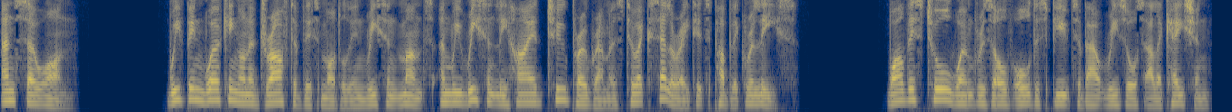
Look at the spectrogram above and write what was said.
and so on. We've been working on a draft of this model in recent months and we recently hired two programmers to accelerate its public release. While this tool won't resolve all disputes about resource allocation,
